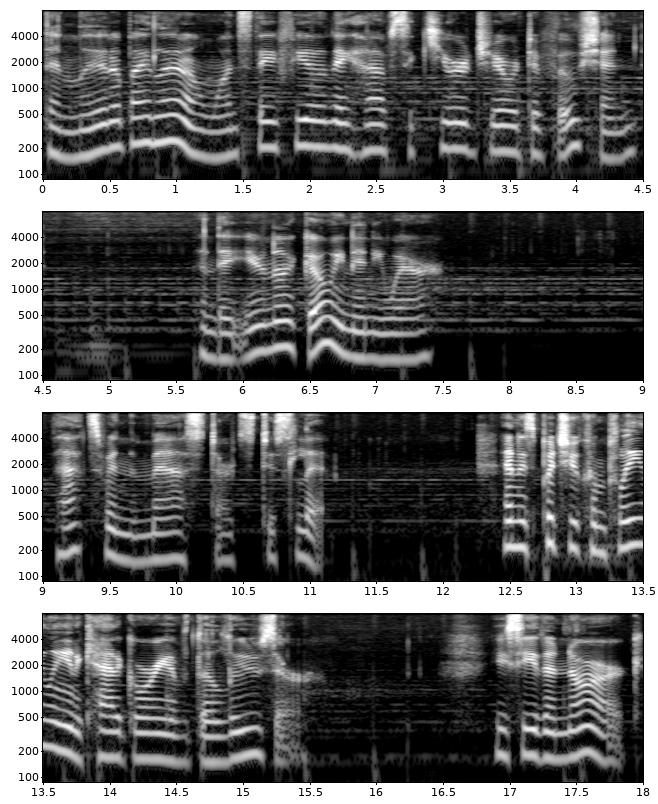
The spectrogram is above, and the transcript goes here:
Then, little by little, once they feel they have secured your devotion and that you're not going anywhere, that's when the mask starts to slip. And it's put you completely in a category of the loser. You see, the narc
